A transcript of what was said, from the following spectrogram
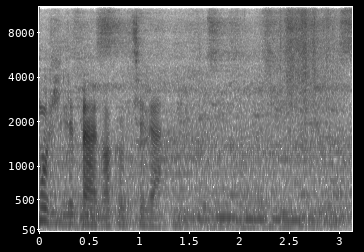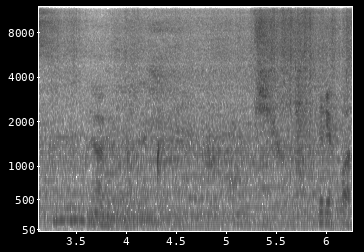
Мухи летают вокруг тебя. Переход.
